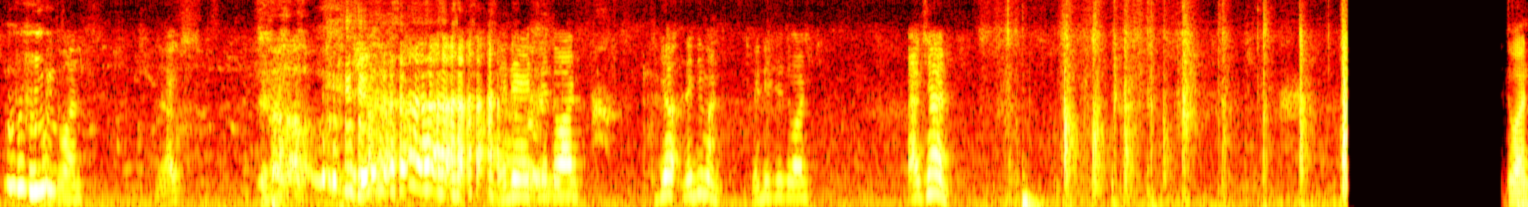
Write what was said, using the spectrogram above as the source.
Okay, ready. Tuan. Guys. Ready, three, tuan. Ya, ready man. Ready, three, tuan. Action. Tuan,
